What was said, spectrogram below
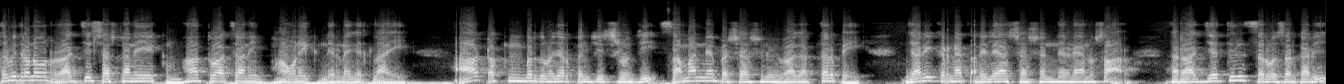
तर मित्रांनो राज्य शासनाने एक महत्त्वाचा आणि भावनिक निर्णय घेतला आहे. आठ ऑक्टोबर दोन हजार पंचवीस रोजी सामान्य प्रशासन विभागातर्फे जारी करण्यात आलेल्या शासन निर्णयानुसार राज्यातील सर्व सरकारी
